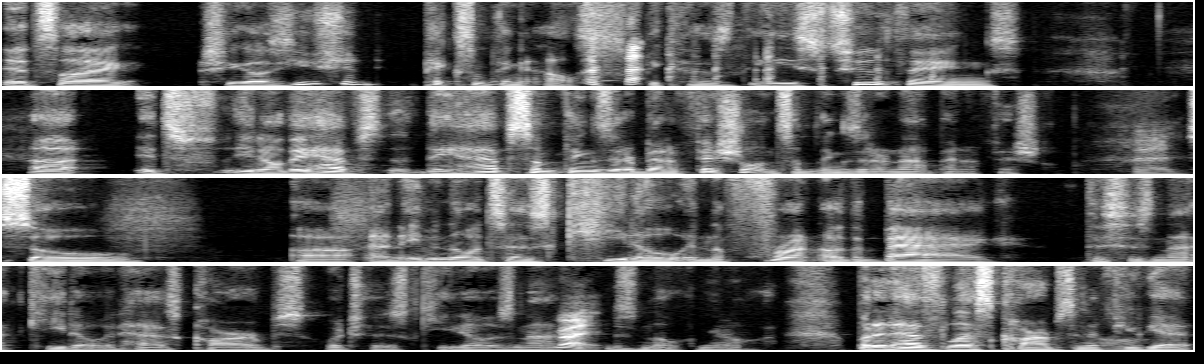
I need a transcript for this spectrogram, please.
it's like she goes, "You should pick something else because these two things, uh, it's you know they have they have some things that are beneficial and some things that are not beneficial. Right. So, uh, and even though it says keto in the front of the bag, this is not keto. It has carbs, which is keto is not Right. There's no you know, but it has less carbs than if you Oh. get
